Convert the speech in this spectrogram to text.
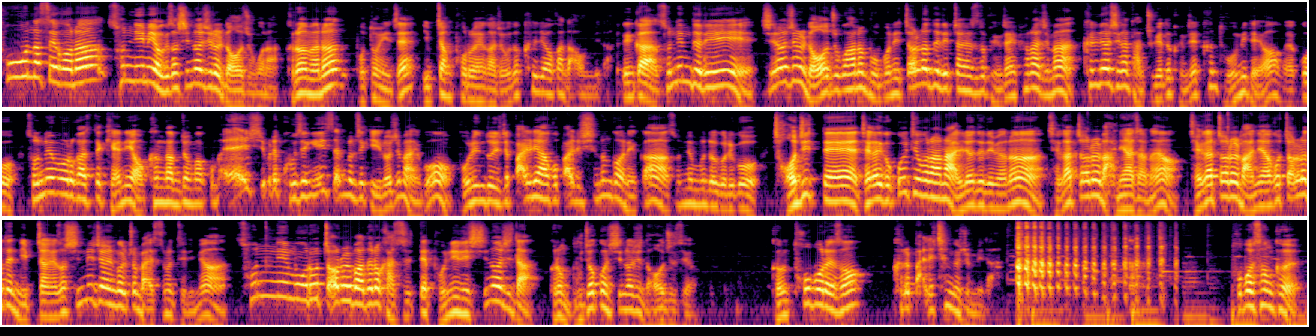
음. 존나 세거나 손님이 여기서 시너지를 넣어주거나 그러면은 보통 이제 입장포로 해가지고도 클리어가 나옵니다. 그러니까 손님들이 시너지를 넣어주고 하는 부분이 쩔러들 입장에서도 굉장히 편하지만 클리어 시간 단축에도 굉장히 큰 도움이 돼요. 그래갖고 손님으로 갔을 때 괜히 억한 감정 갖고 막 에이 씨발에 고생이 쌍놈 새끼 이러지 말고 본인도 이제 빨리 하고 빨리 쉬는 거니까 손님분들 그리고 저지 때 제가 이거 꿀팁을 하나 알려드리면은 제가 쩔을 많이 하잖아요. 제가 쩔을 많이 하고 쩔러된 입장에서 심리적인 걸 좀 말씀을 드리면 손님으로 쩔을 받으러 갔을 때 본인이 시너지다. 그럼 무조건 시너지 넣어주세요. 그럼 토벌에서 클을 빨리 챙겨줍니다. 아. 토벌 성클.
